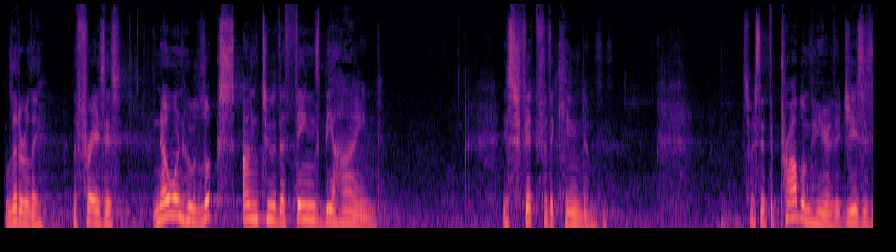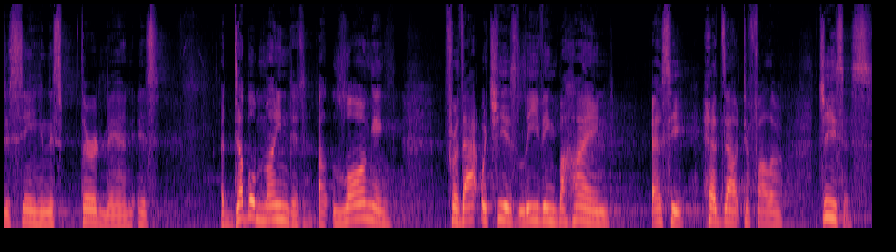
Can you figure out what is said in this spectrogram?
Literally, the phrase is, No one who looks unto the things behind is fit for the kingdom. So I said the problem here that Jesus is seeing in this third man is a double minded longing for that which he is leaving behind as he heads out to follow Jesus.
